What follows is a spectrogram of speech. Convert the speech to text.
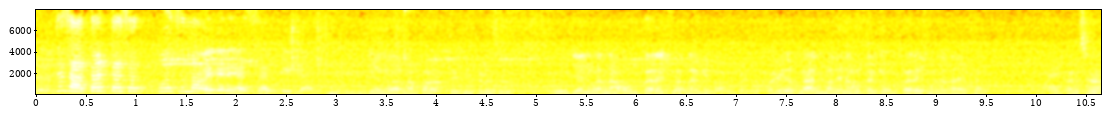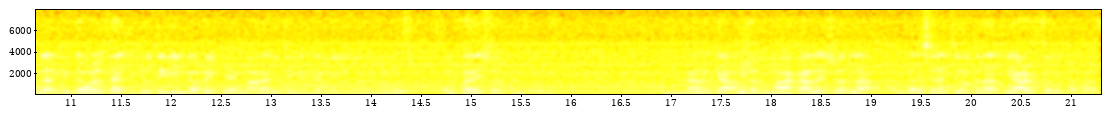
म्हणजे सात आठ तासात पोहोचला वगैरे असाल की काय. उज्जैनवरनं परत ते तिकडचं उज्जैनवरनं ओंकारेश्वरला गेलो आम्ही पहिलं. प्लॅनमध्ये नव्हतं की ओंकारेश्वरला जायचं. पण ठरलं की जवळच आहे ज्योतिर्लिंगापैकी आहे बारा ज्योतिर्लिंगापैकी म्हणून ओंकारेश्वर पण करू. कारण की आमचं महाकालेश्वरला दर्शनाचे होतं रात्री आठचं होतं पास.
